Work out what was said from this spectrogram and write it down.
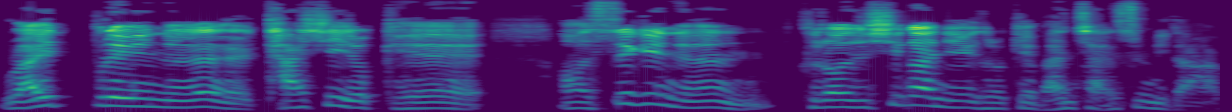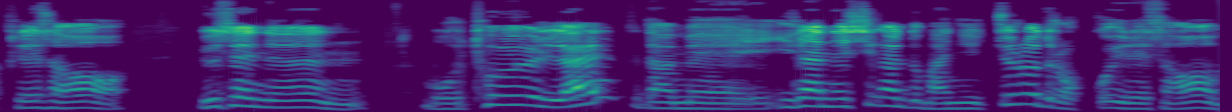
right brain을 다시 이렇게 어, 쓰기는 그런 시간이 그렇게 많지 않습니다. 그래서 요새는 뭐 토요일 날, 그 다음에 일하는 시간도 많이 줄어들었고 이래서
